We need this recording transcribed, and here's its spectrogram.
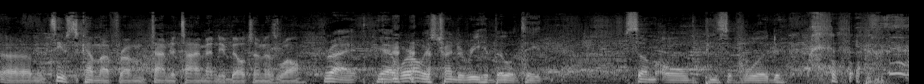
um, It seems to come up from time to time at New Belgium as well. Right. Yeah, we're always trying to rehabilitate some old piece of wood.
